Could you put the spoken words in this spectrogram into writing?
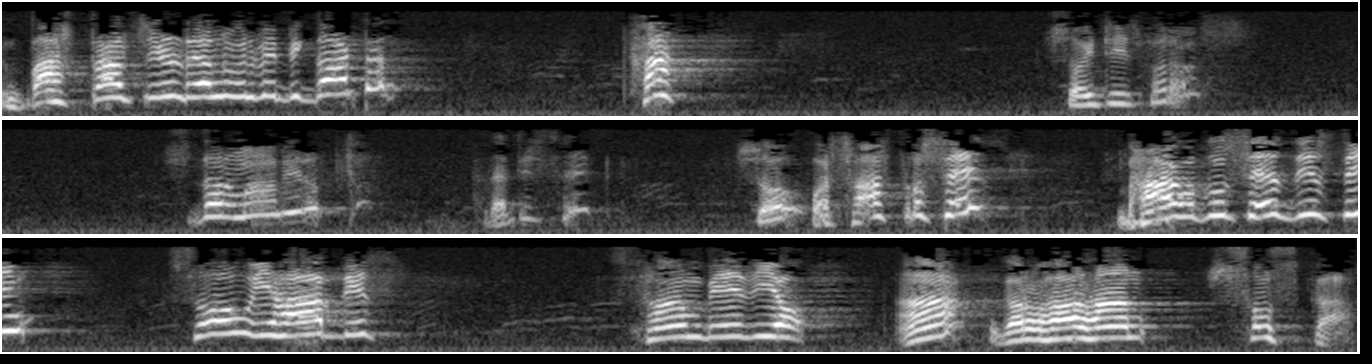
Bastard children will be begotten? Huh? So it is for us. Dharma viruddha. That is it. So what Shastra says, Bhagavatam says this thing. So we have this Samvedya, huh? Garbhadhan Sanskar.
